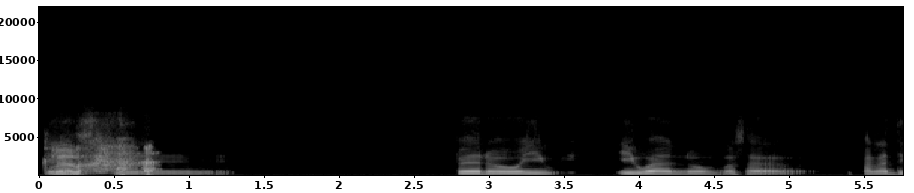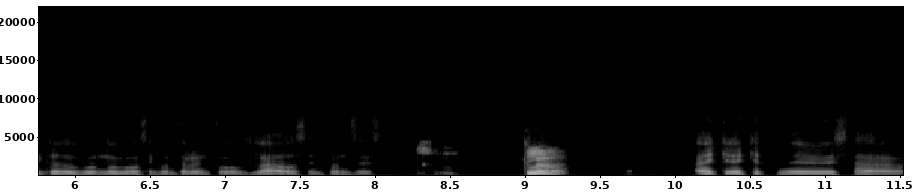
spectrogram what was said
Claro. Este, pero igual, ¿no? O sea, fanáticos nos, vamos a encontrar en todos lados, entonces... Claro. Hay que, hay que tener esa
